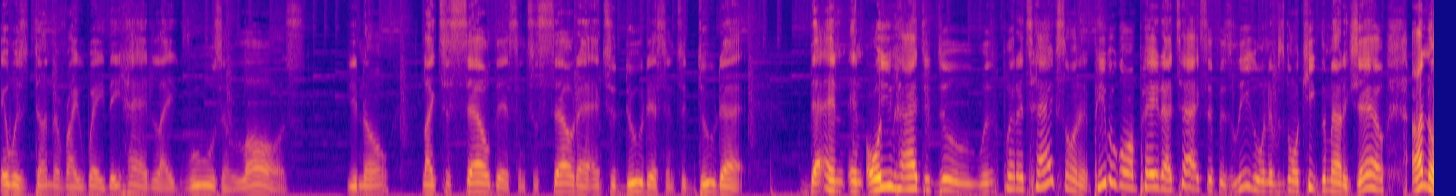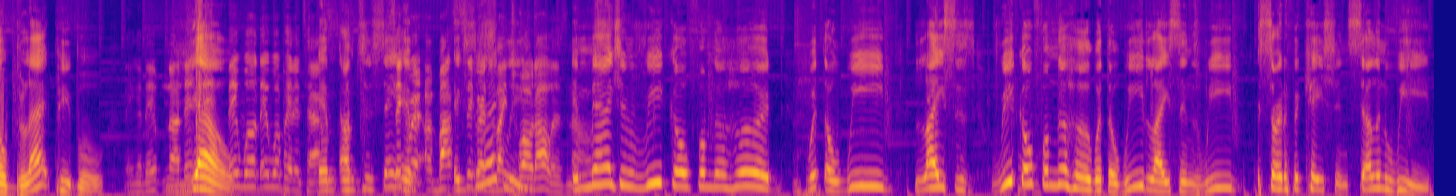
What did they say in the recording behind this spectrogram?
it was done the right way. They had like rules and laws, you know, like to sell this and to sell that and to do this and to do that. That, and, and all you had to do was put a tax on it. People gonna pay that tax if it's legal and if it's gonna keep them out of jail. I know black people They, they, no, they, Yo. they, they will. They will pay the tax. and I'm just saying, Cigarette- im- a box of cigarettes like twelve dollars. Imagine Rico from the hood with a weed license. Rico from the hood with a weed license, weed certification, selling weed.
